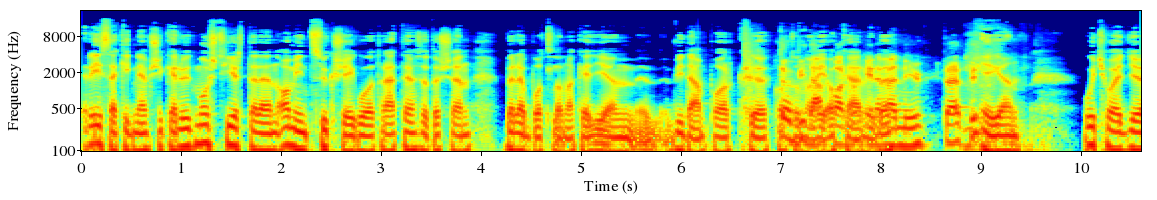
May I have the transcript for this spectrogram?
részekig nem sikerült, most hirtelen, amint szükség volt rá, természetesen belebotlanak egy ilyen vidámpark katonai akármibe. menniük. Tehát... Igen. Úgyhogy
